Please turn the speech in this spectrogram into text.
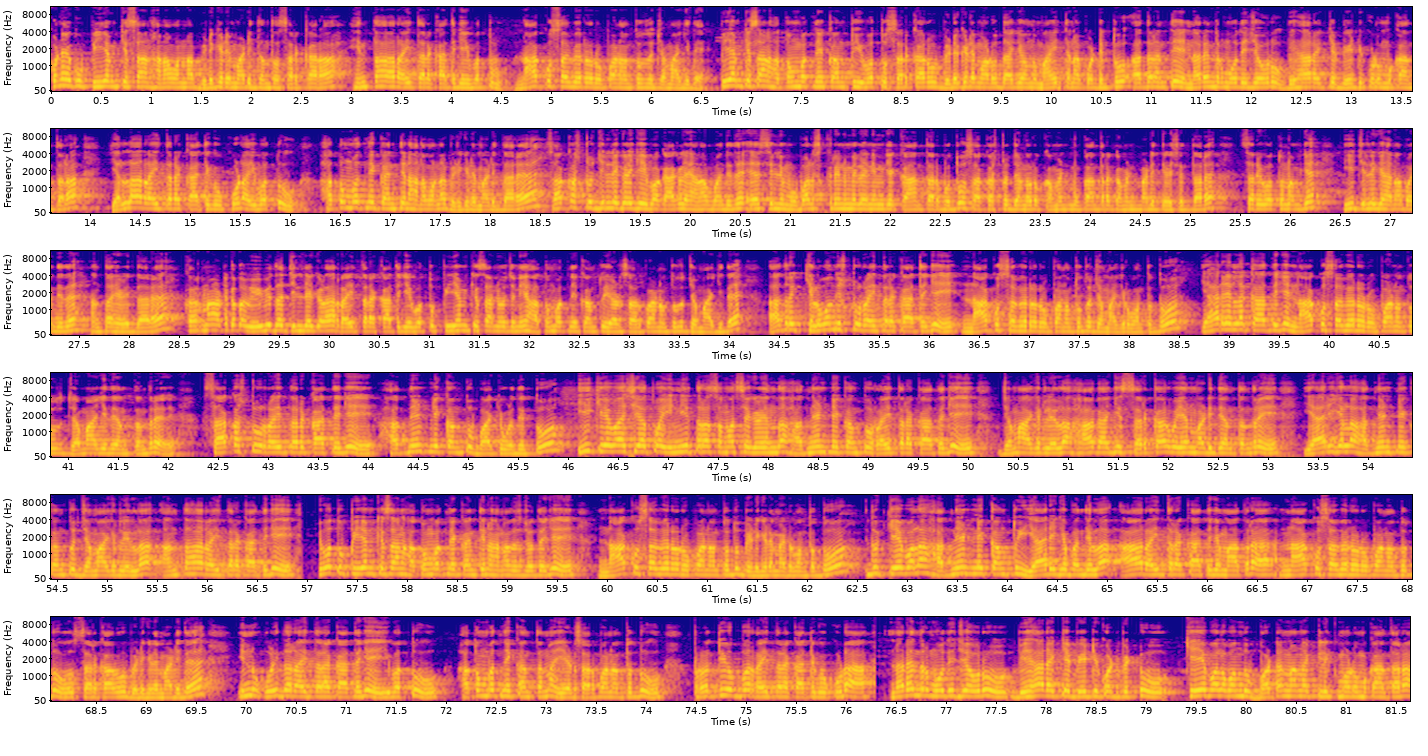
ಕೊನೆಗೂ ಪಿಎಂ ಕಿಸಾನ್ ಹಣವನ್ನು ಬಿಡುಗಡೆ ಮಾಡಿದಂಥ ಸರ್ಕಾರ, ಇಂತಹ ರೈತರ ಖಾತೆಗೆ ಇವತ್ತು ನಾಲ್ಕು ಸಾವಿರ ರೂಪಾಯಿ ಜಮಾ ಆಗಿದೆ ಪಿಎಂ ಕಿಸಾನ್ ಹತ್ತೊಂಬತ್ತನೇ ಕಂತು ಇವತ್ತು ಸರ್ಕಾರವು ಬಿಡುಗಡೆ ಮಾಡುವುದಾಗಿ ಒಂದು ಮಾಹಿತಿಯನ್ನು ಕೊಟ್ಟಿತ್ತು. ಅದರಂತೆ ನರೇಂದ್ರ ಮೋದಿಜಿ ಅವರು ಬಿಹಾರಕ್ಕೆ ಭೇಟಿ ಕೊಡುವ ಮುಖಾಂತರ ಎಲ್ಲ ರೈತರ ಖಾತೆಗೂ ಕೂಡ ಇವತ್ತು ಹತ್ತೊಂಬತ್ತನೇ ಕಂತಿನ ಹಣವನ್ನು ಬಿಡುಗಡೆ ಮಾಡಿದ್ದಾರೆ. ಸಾಕಷ್ಟು ಜಿಲ್ಲೆಗಳಿಗೆ ಇವಾಗಲೇ ಹಣ ಬಂದಿದೆ. ಎಸ್ ಇಲ್ಲಿ ಮೊಬೈಲ್ ಸ್ಕ್ರೀನ್ ಮೇಲೆ ನಿಮಗೆ ಕಾಣ್ತಾ ಇರಬಹುದು ಸಾಕಷ್ಟು ಜನರು ಕಮೆಂಟ್ ಮುಖಾಂತರ ಕಮೆಂಟ್ ಮಾಡಿ ತಿಳಿಸಿದ್ದಾರೆ. ಸರ್, ಇವತ್ತು ನಮಗೆ ಈ ಜಿಲ್ಲೆಗೆ ಹಣ ಬಂದಿದೆ ಅಂತ ಹೇಳಿದ್ದಾರೆ. ಕರ್ನಾಟಕದ ವಿವಿಧ ರೈತರ ಖಾತೆಗೆ ಇವತ್ತು ಪಿ ಎಂ ಕಿಸಾನ್ ಯೋಜನೆ ಹತ್ತೊಂಬತ್ತನೇ ಕಂತು ಎರಡು ಸಾವಿರ ರೂಪಾಯಿ ಅನ್ನೋಂಥದ್ದು ಜಮಾ ಆಗಿದೆ. ಆದರೆ ಕೆಲವೊಂದಿಷ್ಟು ರೈತರ ಖಾತೆಗೆ ನಾಲ್ಕು ಸಾವಿರ ರೂಪಾಯಿ ಅನ್ನೋಂಥದ್ದು ಜಮಾ ಆಗಿರುವಂಥದ್ದು. ಯಾರೆಲ್ಲ ಖಾತೆಗೆ ನಾಲ್ಕು ಸಾವಿರ ರೂಪಾಯಿ ಅನ್ನೋಂಥದ್ದು ಜಮಾ ಆಗಿದೆ ಅಂತಂದ್ರೆ ಸಾಕಷ್ಟು ರೈತರ ಖಾತೆಗೆ ಹದಿನೆಂಟನೇ ಕಂತು ಬಾಕಿ ಉಳಿದಿತ್ತು. ಈ ಕೆ ಅಥವಾ ಇನ್ನಿತರ ಸಮಸ್ಯೆಗಳಿಂದ ಹದಿನೆಂಟನೇ ಕಂತು ರೈತರ ಖಾತೆಗೆ ಜಮಾ ಆಗಿರಲಿಲ್ಲ. ಹಾಗಾಗಿ ಸರ್ಕಾರವು ಏನು ಮಾಡಿದೆ ಅಂತಂದ್ರೆ ಯಾರಿಗೆಲ್ಲ ಹದಿನೆಂಟನೇ ಕಂತು ಜಮಾ ಆಗಿರಲಿಲ್ಲ, ಅಂತಹ ರೈತರ ಖಾತೆಗೆ ಇವತ್ತು ಪಿ ಎಂ ಕಿಸಾನ್ ಹತ್ತೊಂಬತ್ತನೇ ಕಂತಿನ ಹಣದ ಜೊತೆಗೆ ನಾಲ್ಕು ಸಾವಿರ ರೂಪಾಯಿ ಅಂತದ್ದು ಬಿಡುಗಡೆ ಮಾಡಿರುವಂಥದ್ದು. ಇದು ಕೇವಲ ಹದಿನೆಂಟನೇ ಕಂತು ಯಾರಿಗೆ ಬಂದಿಲ್ಲ, ಆ ರೈತರ ಖಾತೆಗೆ ಮಾತ್ರ ನಾಲ್ಕು ಸಾವಿರ ರೂಪಾಯಿ ಅನ್ನೋಂಥದ್ದು ಸರ್ಕಾರವು ಬಿಡುಗಡೆ ಮಾಡಿದೆ. ಇನ್ನು ಉಳಿದ ರೈತರ ಖಾತೆಗೆ ಇವತ್ತು ಹತ್ತೊಂಬತ್ತನೇ ಕಂತನ್ನು ಎರಡು ಸಾವಿರ ರೂಪಾಯಿ ಅನ್ನೋಂಥದ್ದು ಪ್ರತಿಯೊಬ್ಬ ರೈತರ ಖಾತೆಗೂ ಕೂಡ ನರೇಂದ್ರ ಮೋದಿಜಿ ಅವರು ಬಿಹಾರಕ್ಕೆ ಭೇಟಿ ಕೊಟ್ಬಿಟ್ಟು ಕೇವಲ ಒಂದು ಬಟನ್ ಕ್ಲಿಕ್ ಮಾಡುವ ಮುಖಾಂತರ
